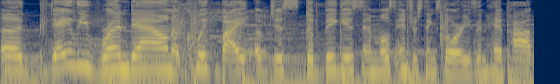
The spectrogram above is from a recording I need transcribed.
a daily rundown, a quick bite of just the biggest and most interesting stories in hip hop.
